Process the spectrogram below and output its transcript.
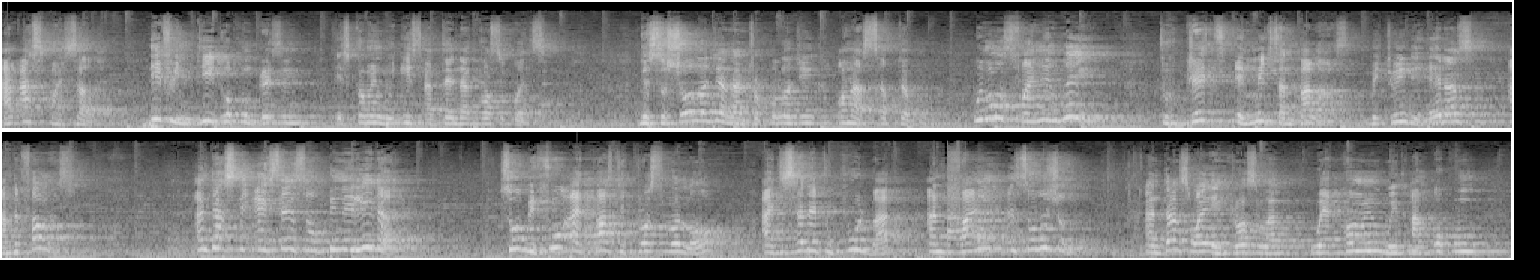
and ask myself, if indeed open grazing is coming with its attendant consequences, the sociology and anthropology unacceptable, we must find a way to create a mix and balance between the herders and the farmers. And that's the essence of being a leader. So before I passed the Cross River law, I decided to pull back and find a solution. And that's why in Cross River, we're coming with an open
